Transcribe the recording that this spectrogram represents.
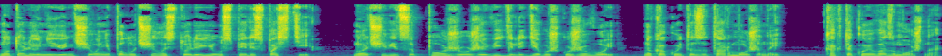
Но то ли у нее ничего не получилось, то ли ее успели спасти. Но очевидцы позже уже видели девушку живой, но какой-то заторможенной. Как такое возможно?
